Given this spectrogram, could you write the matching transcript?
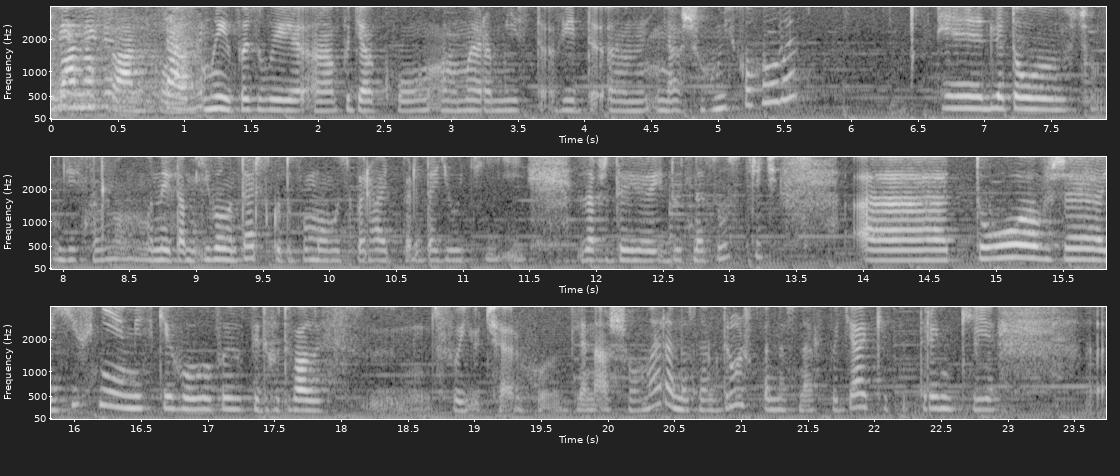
Івано-Франко. Ми везли е, подяку е, мерам міст від е, нашого міського голови. Для того, що дійсно ну, вони там і волонтерську допомогу збирають, передають і завжди йдуть на зустріч. То вже їхні міські голови підготували свою чергу для нашого мера на знак дружби, на знак подяки, підтримки, е,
